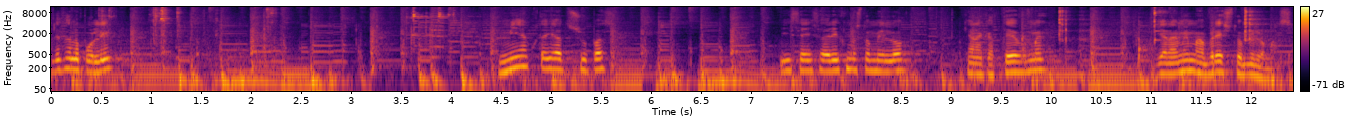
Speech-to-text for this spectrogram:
Δεν θέλω πολύ. Μία κουταλιά της σούπας. Ίσα ίσα ρίχνουμε στο μήλο και ανακατεύουμε για να μην μαυρίσει το μήλο μας.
